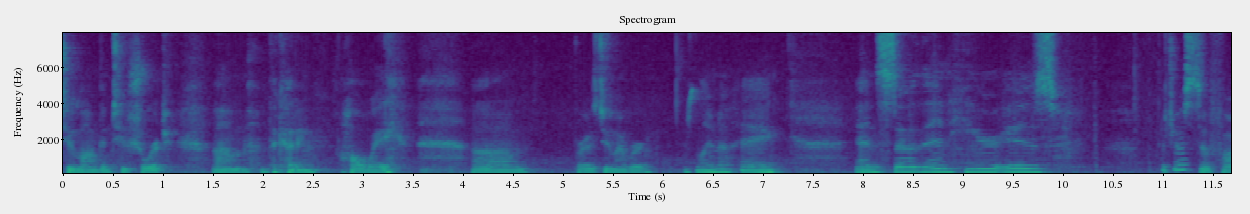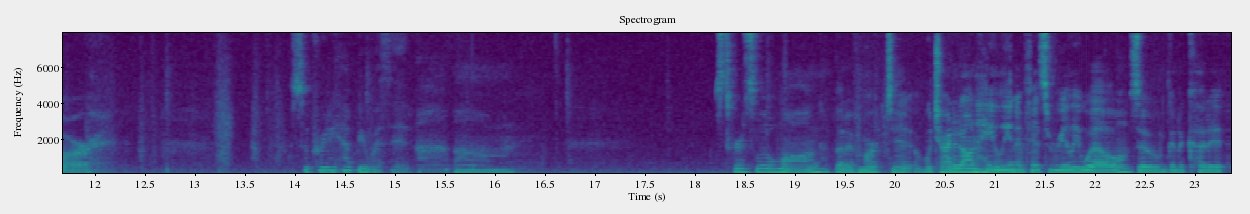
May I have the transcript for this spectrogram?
too long than too short. Um, the cutting hallway um, where I was doing my work. There's Lena, hey. And so then here is the dress so far. So pretty happy with it. Um, skirt's a little long, but I've marked it. We tried it on Hayley and it fits really well, so I'm gonna cut it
